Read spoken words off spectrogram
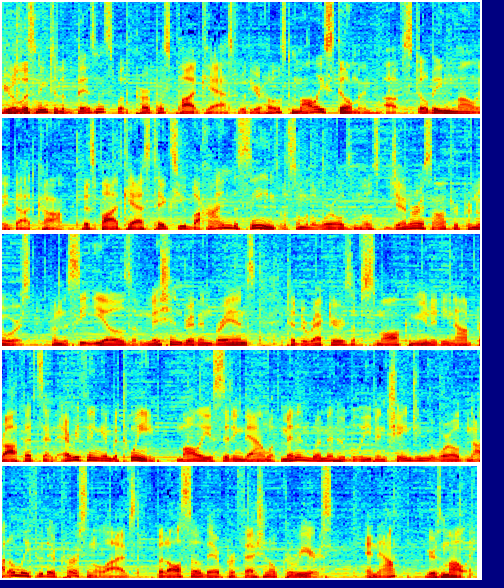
You're listening to the Business with Purpose podcast with your host, Molly Stillman of StillBeingMolly.com. This podcast takes you behind the scenes with some of the world's most generous entrepreneurs, from the CEOs of mission driven brands to directors of small community nonprofits and everything in between. Molly is sitting down with men and women who believe in changing the world not only through their personal lives, but also their professional careers. And now, here's Molly.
